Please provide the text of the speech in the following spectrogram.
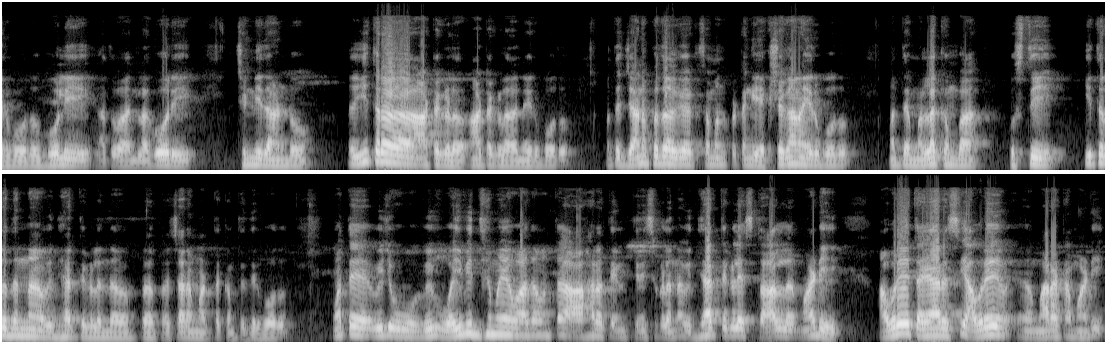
ಇರ್ಬೋದು, ಗೋಲಿ ಅಥವಾ ಲಗೋರಿ, ಚಿನ್ನಿದಾಂಡು ಈ ತರ ಆಟಗಳು, ಆಟಗಳನ್ನ ಇರ್ಬೋದು. ಮತ್ತೆ ಜಾನಪದಕ್ಕೆ ಸಂಬಂಧಪಟ್ಟಂಗೆ ಯಕ್ಷಗಾನ ಇರ್ಬೋದು. ಮತ್ತೆ ಮಲ್ಲಕಂಬ, ಕುಸ್ತಿ ಈ ಥರದನ್ನ ವಿದ್ಯಾರ್ಥಿಗಳಿಂದ ಪ್ರ- ಪ್ರಚಾರ ಮಾಡ್ತಕ್ಕಂಥದ್ದು ಇರ್ಬೋದು. ಮತ್ತೆ ವೈವಿಧ್ಯಮಯವಾದಂಥ ಆಹಾರ ತಿನಿಸುಗಳನ್ನು ವಿದ್ಯಾರ್ಥಿಗಳೇ ಸ್ಟಾಲ್ ಮಾಡಿ ಅವರೇ ತಯಾರಿಸಿ ಅವರೇ ಮಾರಾಟ ಮಾಡಿ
